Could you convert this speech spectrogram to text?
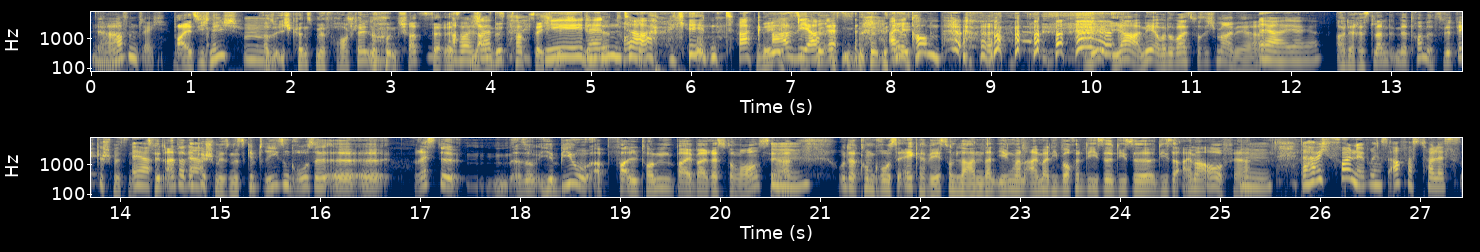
ja, hoffentlich. Weiß ich nicht. Mhm. Also ich könnte es mir vorstellen und Schatz, der Rest Aber landet Schatz, tatsächlich in jeden. Tag, jeden Tag Nee. Asia-Rest. Nee. Also komm. Nee, ja, nee, aber du weißt, was ich meine, ja? Ja, ja, ja. Aber der Rest landet in der Tonne. Es wird weggeschmissen. Ja. Es wird einfach Ja. weggeschmissen. Es gibt riesengroße äh, äh, Reste, also hier Bioabfalltonnen bei, bei Restaurants, ja. Mhm. Und da kommen große LKWs und laden dann irgendwann einmal die Woche diese, diese, diese Eimer auf, ja. Mhm. Da habe ich vorhin übrigens auch was Tolles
